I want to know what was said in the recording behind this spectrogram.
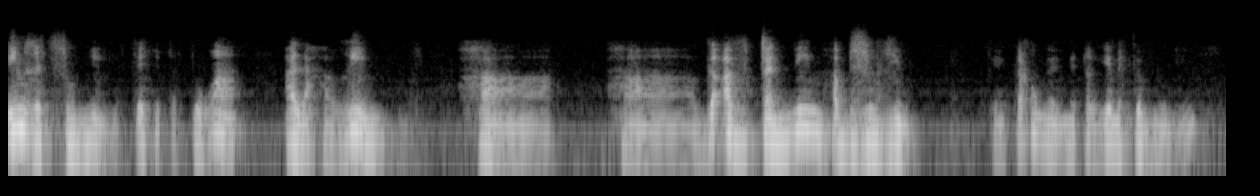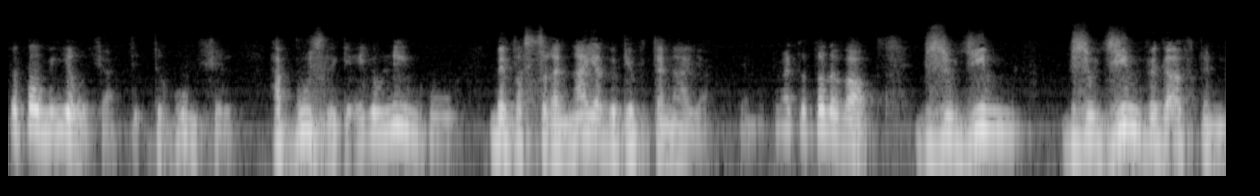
אין רצוני לתת את התורה על ההרים הגאוותנים הבזויים. כן, כך הוא מתרגם את גבנונים. ופה הוא מעיר שהתרגום של הבוז לגאי הוא מבשרניה וגבתניה. זאת אומרת אותו דבר, בזויים, בזויים וגאוותנים.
